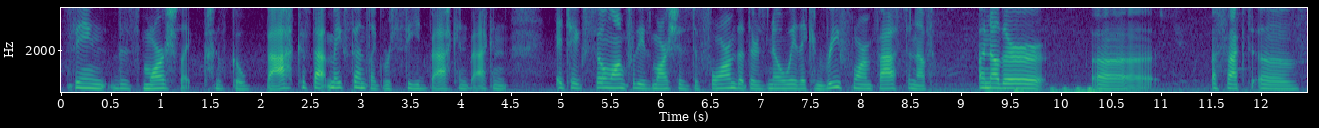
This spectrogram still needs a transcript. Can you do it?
seeing this marsh like kind of go back, if that makes sense, like recede back and back. And it takes so long for these marshes to form that there's no way they can reform fast enough. Another uh, effect of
